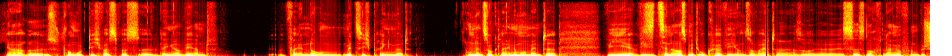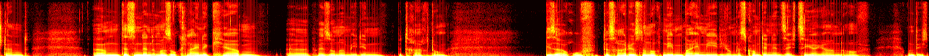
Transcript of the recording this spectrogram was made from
Jahre ist vermutlich was, was äh, länger während Veränderungen mit sich bringen wird. Und dann so kleine Momente wie, wie sieht es denn aus mit UKW und so weiter? Also äh, ist es noch lange von Bestand? Ähm, das sind dann immer so kleine Kerben, äh, bei so einer Medienbetrachtung. Dieser Ruf des Radios nur noch Nebenbei-Medium, das kommt in den 60er Jahren auf. Und ich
